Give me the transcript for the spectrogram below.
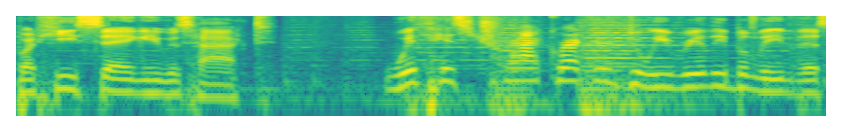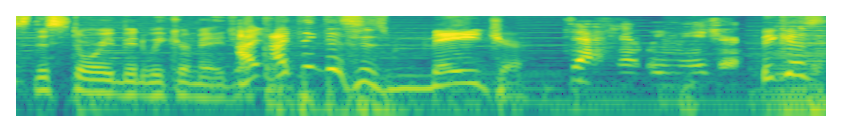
But he's saying he was hacked. With his track record, do we really believe this? This story, midweek or major? I, I think this is major Definitely major. because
